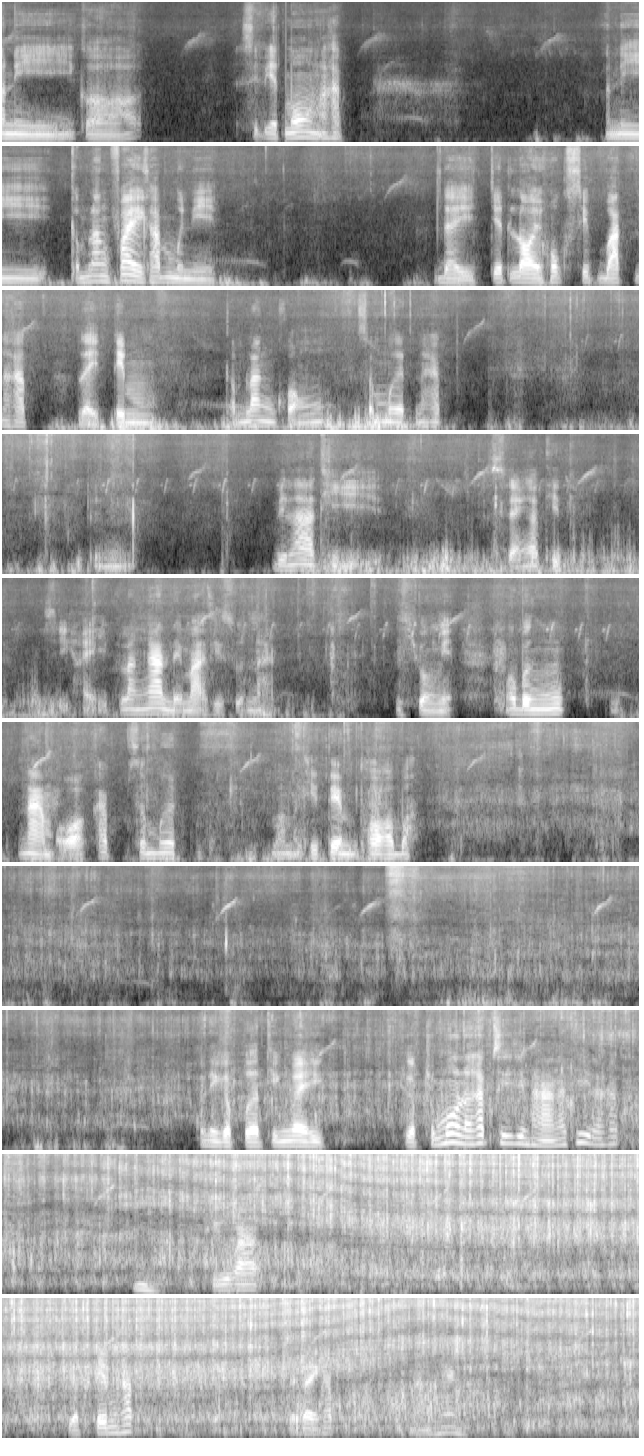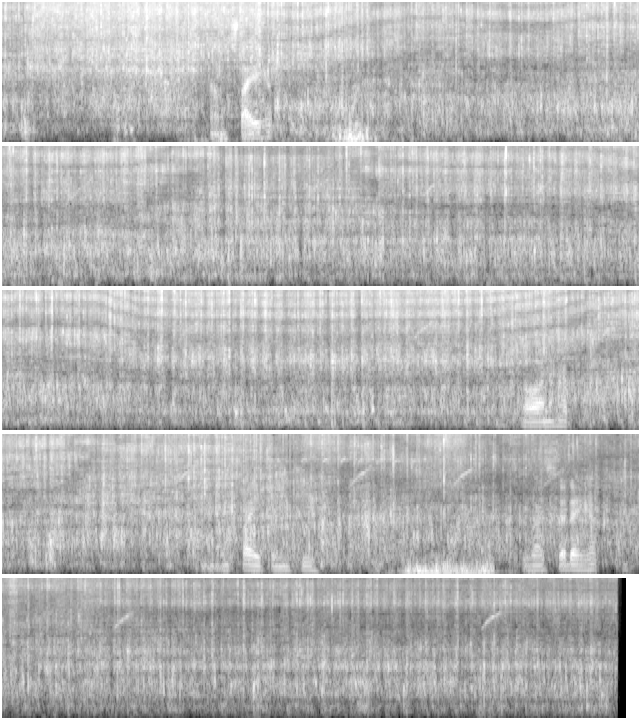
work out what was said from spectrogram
อนนี้ก็สิบเอ็ดโมงนะครับวันนี้กำลังไฟครับมือนี้ได้เจ็ดร้อยหกสิบวัตต์นะครับได้เต็มกำลังของเสมอนะครับ เป็นเวลาที่แสงอาทิตย์สีให้พลังงานได้มากที่สุดนะครับในช่วงนี้มาเบิ้งน้ำออกครับเสมอว่ามันที่เต็มทอบ่ อันนี้ก็เปิดทิ้งไว้เกือบชั่วโมงแล้วครับสี่สิบห้านาทีแล้วครับอืมถือว่าเกือบเต็มครับจะได้ครับน้ำแห้งน้ำใสครับพอนะครับไฟเต็มทีถือ ว่าจะได้ครับ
